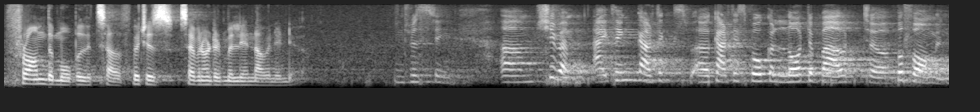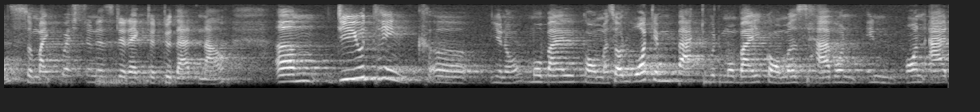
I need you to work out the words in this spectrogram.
from the mobile itself, which is 700 million now in India. Interesting. Um, Shivam, I think Karthik, uh, Karthik spoke a lot about uh, performance, so my question is directed to that now. Um, do you think, uh, you know, mobile commerce, or what impact would mobile commerce have on, in, on ad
